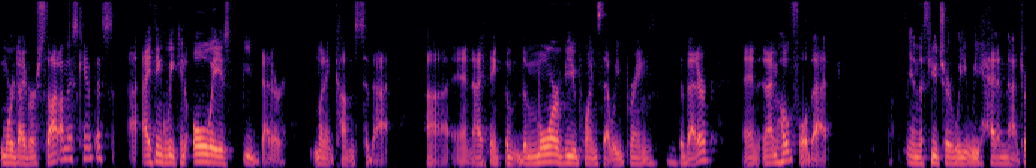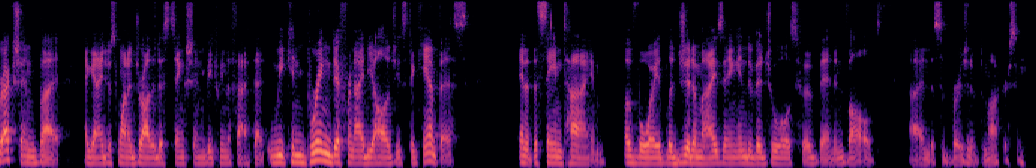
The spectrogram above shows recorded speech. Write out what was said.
more diverse thought on this campus. I think we can always be better when it comes to that. Uh, and I think the, the more viewpoints that we bring, the better. And, and I'm hopeful that in the future we, we head in that direction. But again, I just want to draw the distinction between the fact that we can bring different ideologies to campus and at the same time avoid legitimizing individuals who have been involved uh, in the subversion of democracy.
